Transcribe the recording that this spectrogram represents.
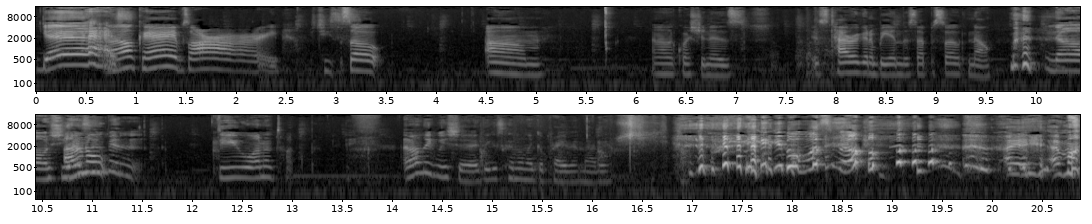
Yes. Okay. I'm sorry. Jesus. So, um, another question is: Is Tyra gonna be in this episode? No. No, she I don't hasn't know. been. Do you want to talk about? it? I don't think we should. I think it's kind of like a private matter. you almost fell. I I'm on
